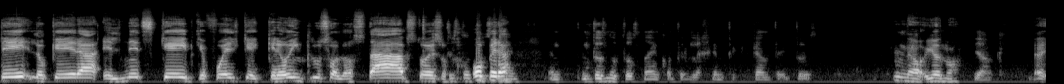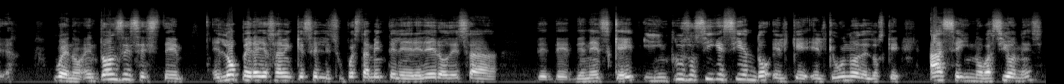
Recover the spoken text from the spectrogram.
de lo que era el Netscape, que fue el que creó incluso los tabs, todo eso. Entonces, no Opera, en- Entonces no todos saben contra la gente que canta y todo eso. no, yo no. Ya, ok. Ah, ya. Bueno, entonces este el Opera ya saben que es el supuestamente el heredero de esa de, de- de Netscape e incluso sigue siendo el que el que uno de los que hace innovaciones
